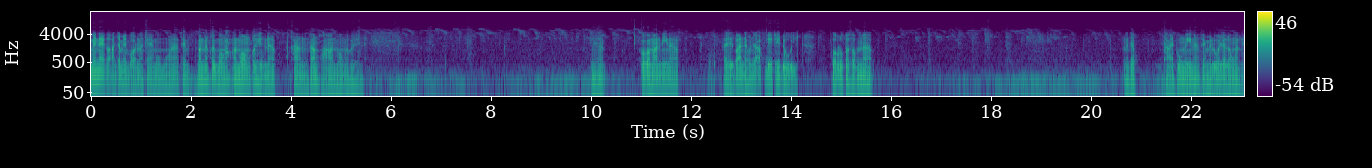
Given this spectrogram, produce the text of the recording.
ไม่แน่ก็อาจจะไม่บอดนะแค่มัวมัวๆนะแต่มันไม่ค่อยมองมันมองไม่ค่อยเห็นนะครับ ข้างหนึ่งข้างขวามันมองไม่ค่อยเห็นนี่นะครับ ก็ประมาณนี้นะครับแต่ในบ้านเดี๋ยวผมจะอัปเดตให้ดูอีก พวกลูกผสมนะครับน่าจะถ่ายพรุ่งนี้นะ แต่ไม่รู้ว่าจะลงวันไหน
